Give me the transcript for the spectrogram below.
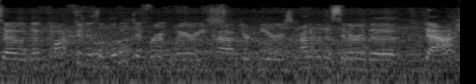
So the cockpit is a little different where you have your gears kind of in the center of the dash,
